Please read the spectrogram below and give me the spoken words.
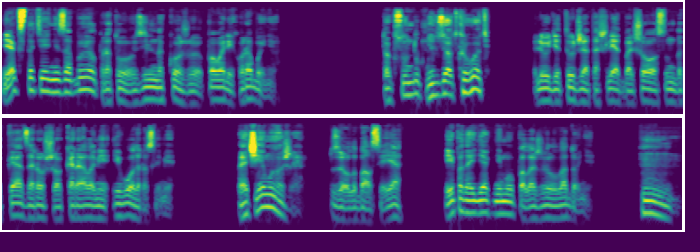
Я, кстати, не забыл про ту зеленокожую повариху-рабыню. «Так сундук нельзя открывать?» Люди тут же отошли от большого сундука, заросшего кораллами и водорослями. «Почему же?» — заулыбался я и, подойдя к нему, положил ладони. «Хм,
